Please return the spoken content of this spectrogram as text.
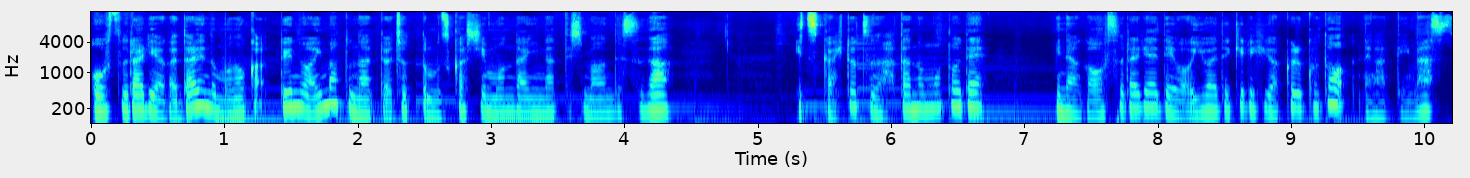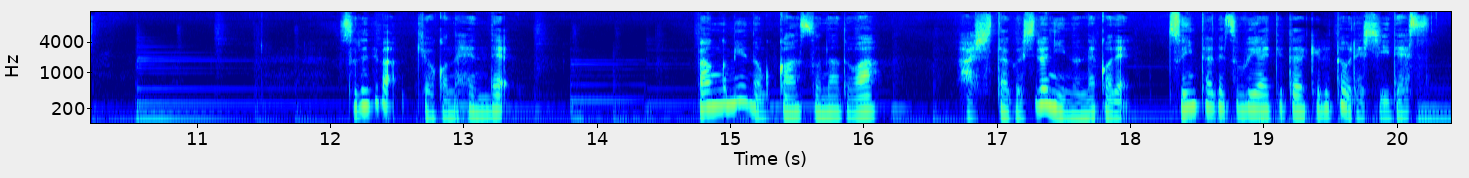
オーストラリアが誰のものかというのは今となってはちょっと難しい問題になってしまうんですがいつか一つの旗の下で皆がオーストラリアデーをお祝いできる日が来ることを願っています。それでは今日この辺で。番組へのご感想などは「ハッシュタグシドニーの猫」でツイッターでつぶやいていただけると嬉しいです。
